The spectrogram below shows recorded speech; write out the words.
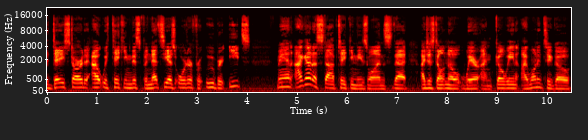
The day started out with taking this Venezia's order for Uber Eats. Man, I gotta stop taking these ones that I just don't know where I'm going. I wanted to go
